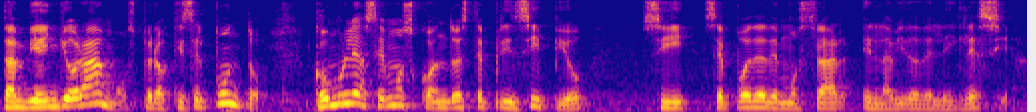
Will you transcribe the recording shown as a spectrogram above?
también lloramos. Pero aquí es el punto. ¿Cómo le hacemos cuando este principio sí se puede demostrar en la vida de la iglesia?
